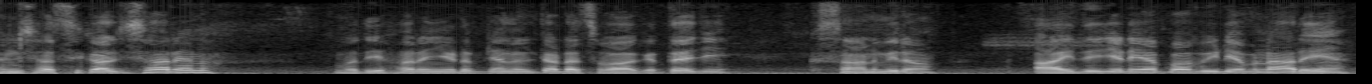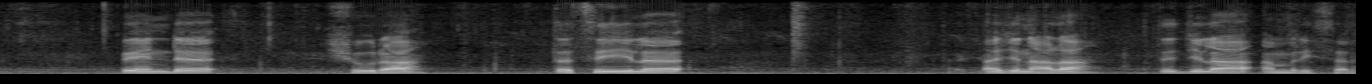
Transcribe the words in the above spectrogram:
ਹਾਂਜੀ, ਸਤਿ ਸ਼੍ਰੀ ਅਕਾਲ ਜੀ ਸਾਰਿਆਂ ਨੂੰ। ਵਧੀਆ ਫਾਰਮ ਯੂਟਿਊਬ ਚੈਨਲ 'ਤੇ ਤੁਹਾਡਾ ਸਵਾਗਤ ਹੈ ਜੀ। ਕਿਸਾਨ ਵੀਰੋ, ਅੱਜ ਦੇ ਜਿਹੜੇ ਆਪਾਂ ਵੀਡੀਓ ਬਣਾ ਰਹੇ ਆ ਪਿੰਡ ਸ਼ੂਰਾ ਤਹਿਸੀਲ ਅਜਨਾਲਾ ਤੇ ਜ਼ਿਲ੍ਹਾ ਅੰਮ੍ਰਿਤਸਰ।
